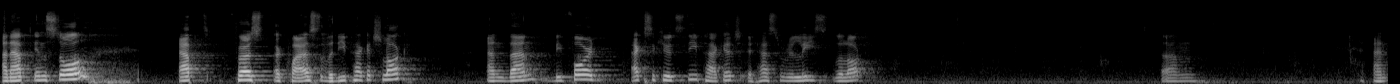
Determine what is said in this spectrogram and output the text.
an apt install, apt first acquires the dpackage lock, and then before it executes dpackage, it has to release the lock. Um, and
